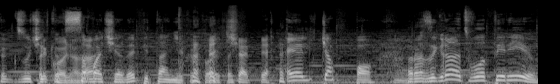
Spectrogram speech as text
как звучит Прикольно, как да? собачье, да, питание какое-то. Чаппи. Эль Чапо. М. Разыграют в лотерею.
